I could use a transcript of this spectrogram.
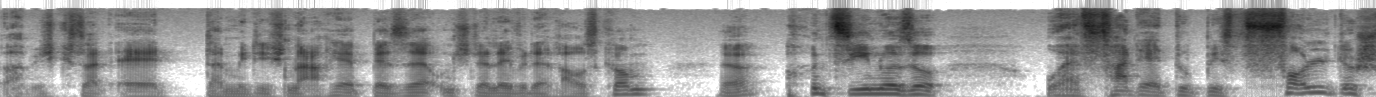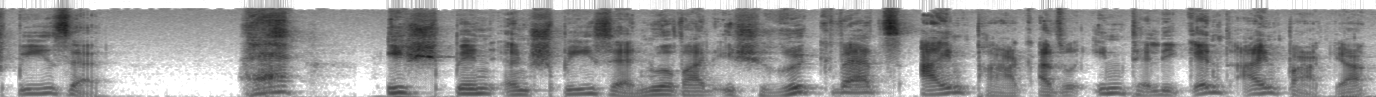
Habe ich gesagt, äh, damit ich nachher besser und schneller wieder rauskomme, ja. Und sie nur so, oh Vater, du bist voll der Spießer. Hä? Ich bin ein Spießer, nur weil ich rückwärts einpark, also intelligent einpark, ja.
